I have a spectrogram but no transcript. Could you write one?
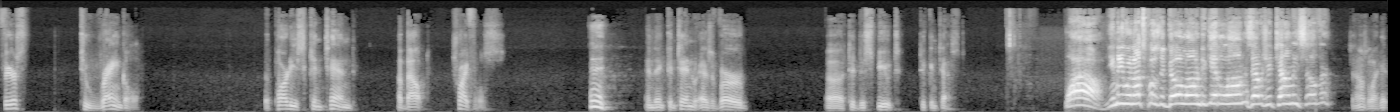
fierce, to wrangle. The parties contend about trifles. Hmm. And then contend as a verb uh, to dispute, to contest. Wow. You mean we're not supposed to go along to get along? Is that what you're telling me, Silver? Sounds like it.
